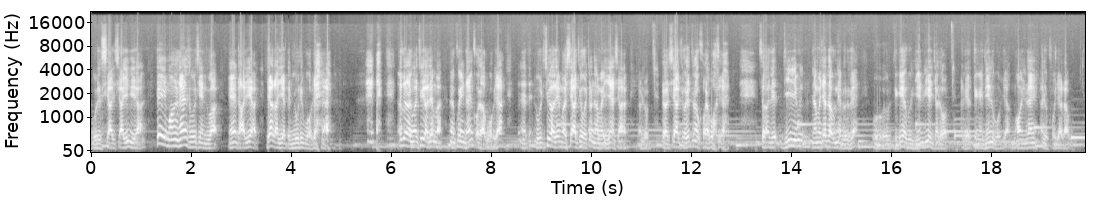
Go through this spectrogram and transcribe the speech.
ဟိုဆရာဆရာကြီးတွေကဟေးမောင်နှန်းဆိုရှင်သူကအဲဒါကြီးကရလာကြီးကတစ်မျိုးတည်းပေါ့ဗျာ အဲ့ဒါကမှသူရတယ်မှာကွင်တိုင်းခေါ်တာပေါ့ဗျာဟိုသူရတယ်မှာဆရာကျော်ကျွန်တော်မှအရင်ဆရာလို့အဲ့ဆရာကျော်လည်းကျွန်တော်ခေါ်ရပါဗျာဆိုတော့ဒီနာမကျတော့ဦးနေလို့ပဲဟိုတကယ်ကိုရင်းနှီးရကြတော့အဲ့တင်ငယ်ချင်းလို့ပေါ့ဗျာမောင်ရင်တိုင်းအဲ့လိုခေါ်ကြတာပေါ့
